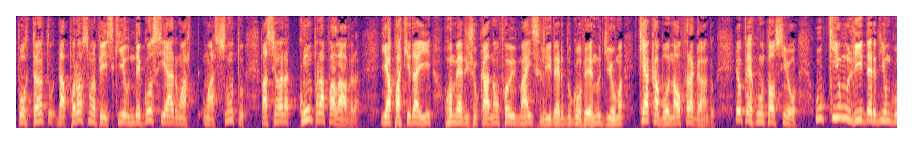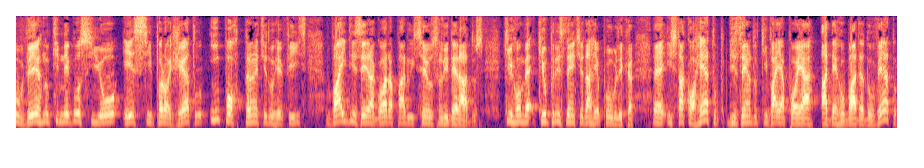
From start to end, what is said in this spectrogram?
Portanto, da próxima vez que eu negociar um, um assunto, a senhora cumpra a palavra. E a partir daí, Romero Jucá não foi mais líder do governo Dilma, que acabou naufragando. Eu pergunto ao senhor, o que um líder de um governo que negociou esse projeto importante do Refis vai dizer agora para os seus liderados? Que, que o presidente da República é, está correto dizendo que vai apoiar a derrubada do veto,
